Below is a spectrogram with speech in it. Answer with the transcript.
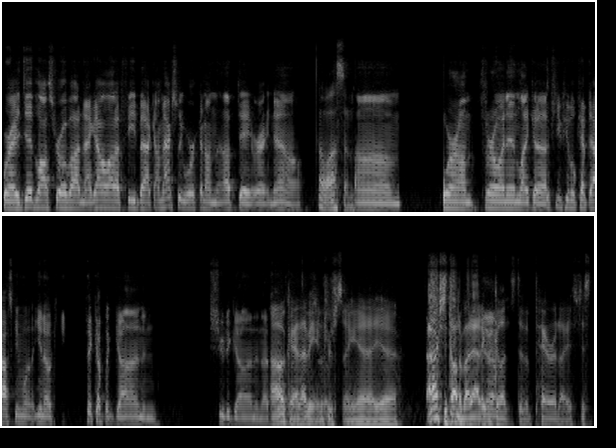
where i did lost robot and i got a lot of feedback. I'm actually working on the update right now. Oh awesome. Um where I'm throwing in like a, a few people kept asking, well, you know, pick up a gun and shoot a gun and. Oh, okay, that'd be so. interesting. Yeah, yeah. I actually thought about adding yeah. guns to Paradise, just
